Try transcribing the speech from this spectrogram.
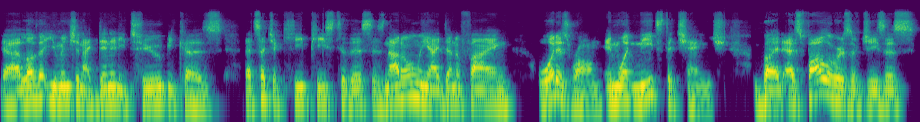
Yeah i love that you mentioned identity too because that's such a key piece to this is not only identifying what is wrong and what needs to change but as followers of jesus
